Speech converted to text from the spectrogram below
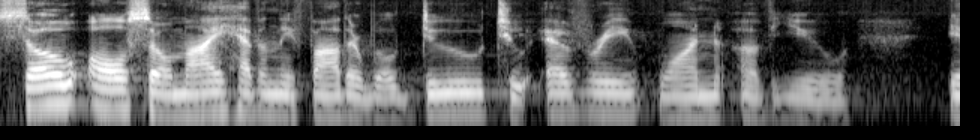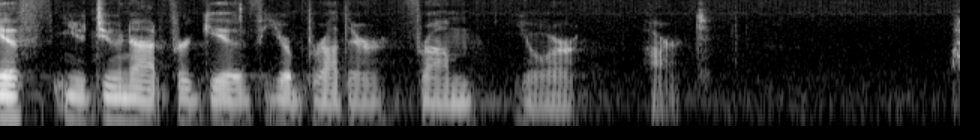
so also my heavenly Father will do to every one of you if you do not forgive your brother from your heart. Wow.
